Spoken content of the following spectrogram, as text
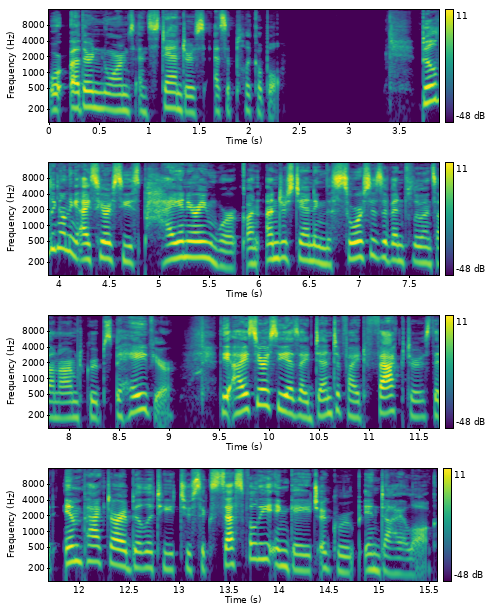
or other norms and standards as applicable. Building on the ICRC's pioneering work on understanding the sources of influence on armed groups' behavior, the ICRC has identified factors that impact our ability to successfully engage a group in dialogue.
